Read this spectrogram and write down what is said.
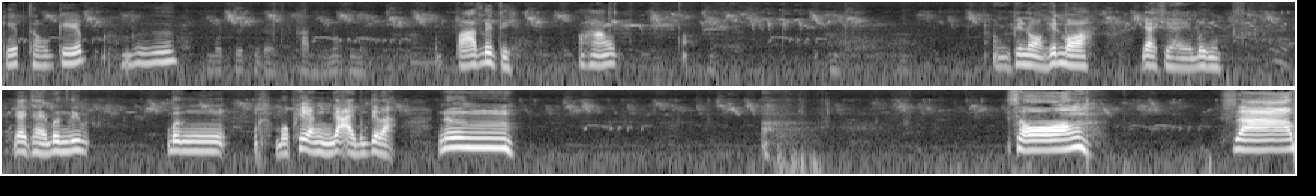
เก็บเท่าเก็บมือปาดเลยติหางพี่น้องเห็นบ่ยายสิให้เบิ่งยายสิให้เบิ่งรีเบิ่งบ่แพงยายเบิ่งติล่ะหนึ่ง สองสาม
